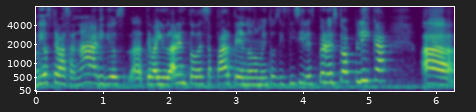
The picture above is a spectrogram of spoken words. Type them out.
Dios te va a sanar y Dios ah, te va a ayudar en toda esa parte, en los momentos difíciles, pero esto aplica a,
